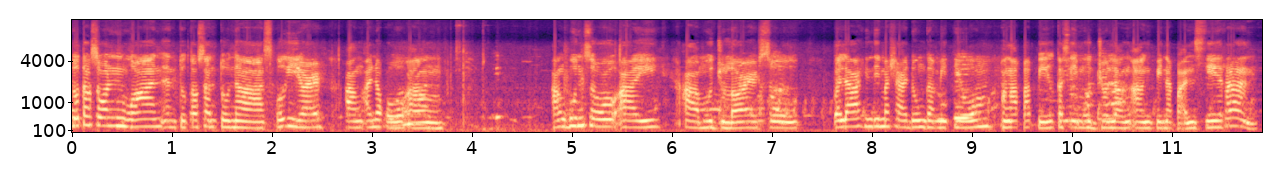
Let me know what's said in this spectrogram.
2001 and 2002 na school year, ang ano ko, ang ang bunso ay ah, modular. So, wala, hindi masyadong gamit yung mga papel kasi module lang ang pinapaansiran.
